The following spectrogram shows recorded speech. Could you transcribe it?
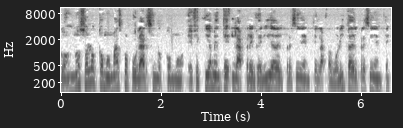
no solo como más popular, sino como efectivamente la preferida del presidente, la favorita del presidente,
